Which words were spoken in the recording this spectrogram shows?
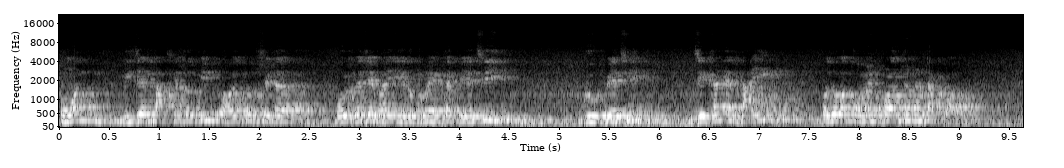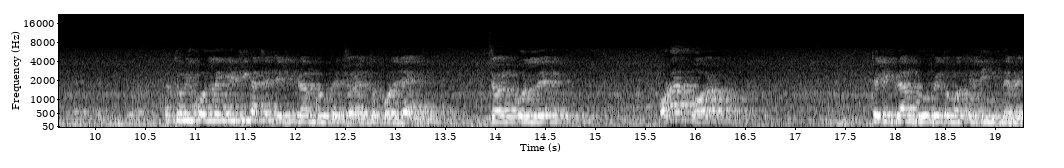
তোমার নিজের কাছের লোকই হয়তো সেটা বলবে যে, ভাই, এরকম একটা পেয়েছি গ্রুপ পেয়েছি, যেখানে লাইক অথবা কমেন্ট করার জন্য টাকা পাবো। তো তুমি করলে কি? ঠিক আছে টেলিগ্রাম গ্রুপে জয়েন তো করে যাই। জয়েন করলে, করার পর টেলিগ্রাম গ্রুপে তোমাকে লিঙ্ক দেবে।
